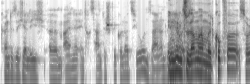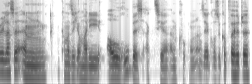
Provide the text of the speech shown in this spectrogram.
könnte sicherlich ähm, eine interessante Spekulation sein. Und In dem Zusammenhang mit Kupfer, sorry Lasse, ähm, kann man sich auch mal die Aurubis-Aktie angucken. Ne? Sehr große Kupferhütte.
